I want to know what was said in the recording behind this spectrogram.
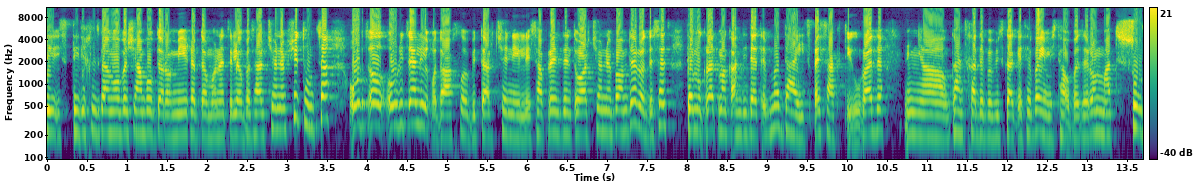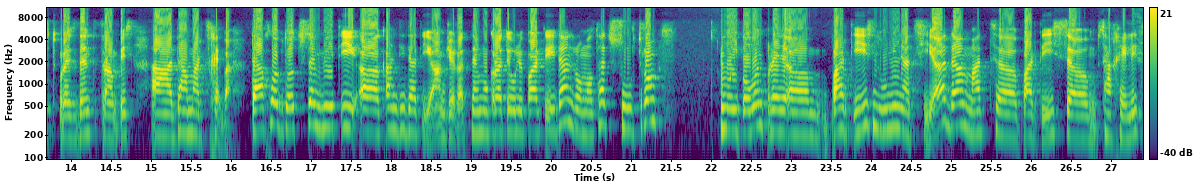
დიდი ხნის განმავლობაში ამბობდა რომ მიიღებდა მონაწილეობას არჩევნებში, თუმცა ორი წელი იყო დაახლოებით დარჩენილი საპრეზიდენტო არჩევნებამდე, როდესაც დემოკრატმა კანდიდატებმა დაიწყეს აქტიურად განცხადებების გაკეთება იმის თაობაზე, რომ მათ სურთ პრეზიდენტ ტრამპის დამარცხება. დაახლოებით 20-ზე მეტი კანდიდატია ამჯერად დემოკრატიული პარტიიდან, რომელთაც სურთ რომ მოიპოვონ პარტიის ნომინაცია და მათ პარტიის სახელით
